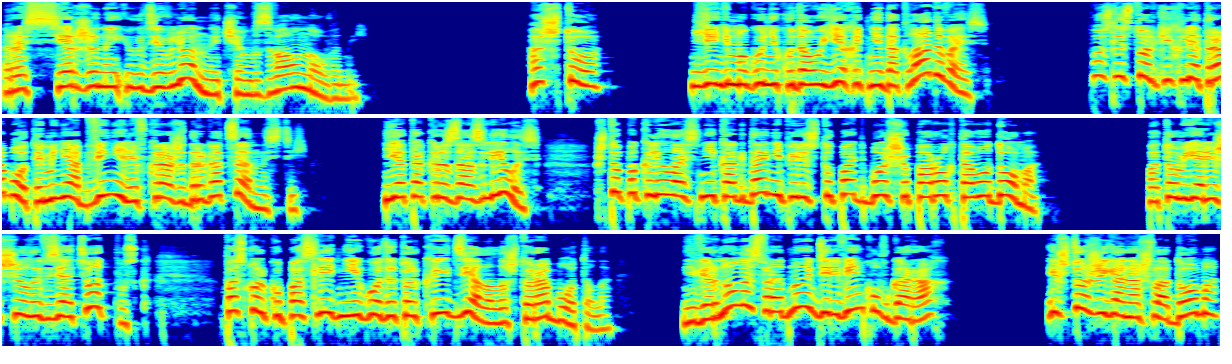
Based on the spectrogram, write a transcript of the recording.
рассерженной и удивленной, чем взволнованной. «А что? Я не могу никуда уехать, не докладываясь?» После стольких лет работы меня обвинили в краже драгоценностей. Я так разозлилась, что поклялась никогда не переступать больше порог того дома. Потом я решила взять отпуск, поскольку последние годы только и делала, что работала, и вернулась в родную деревеньку в горах. И что же я нашла дома?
